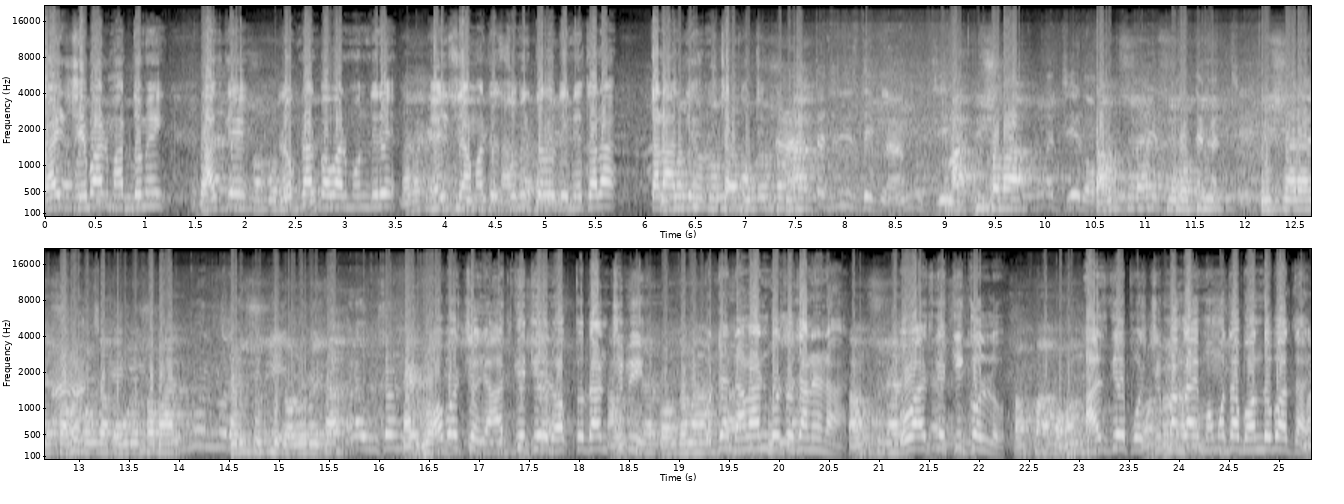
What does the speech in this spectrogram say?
তাই সেবার মাধ্যমেই আজকে লোকনাথ বাবার মন্দিরে এই যে আমাদের শ্রমিক দলদী নেতারা তারা আজকে অনুষ্ঠান করছে। একটা জিনিস দেখলাম যে মাতৃসভা যে কাউন্সিলর শ্রীমতী কৃষ্ণা রায় সহগঙ্গা পৌরসভার পরিষদীয় দলনেতা অবশ্যই আজকে যে রক্তদান শিবির ওটা নানান বছর জানে না। ও আজকে কি করল? আজকে পশ্চিমবাংলায় মমতা বন্দ্যোপাধ্যায়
